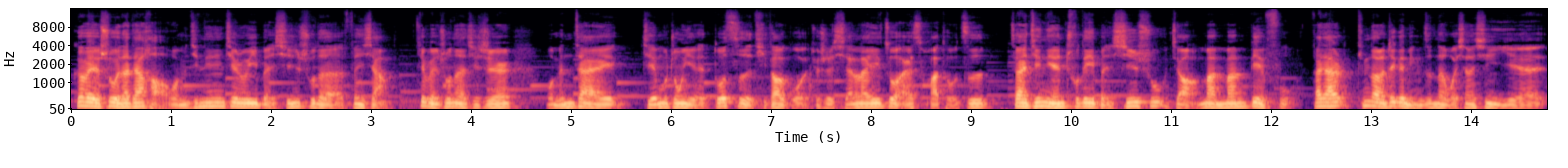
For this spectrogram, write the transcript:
各位书友，大家好，我们今天进入一本新书的分享。这本书呢，其实。我们在节目中也多次提到过，就是闲来一做 S 化投资在今年出的一本新书，叫《慢慢变富》。大家听到了这个名字呢，我相信也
